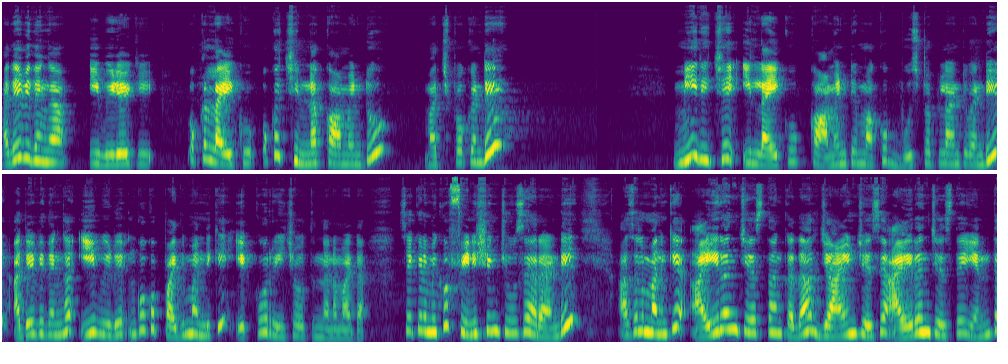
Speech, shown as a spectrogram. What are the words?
అదేవిధంగా ఈ వీడియోకి ఒక లైక్ ఒక చిన్న కామెంటు మర్చిపోకండి. మీరిచ్చే ఈ లైక్ కామెంట్ మాకు బూస్టప్ లాంటివండి. అదేవిధంగా ఈ వీడియో ఇంకొక పది మందికి ఎక్కువ రీచ్ అవుతుందన్నమాట. సో ఇక్కడ మీకు ఫినిషింగ్ చూసారా అండి? అసలు మనకి ఐరన్ చేస్తాం కదా జాయిన్ చేసి ఐరన్ చేస్తే ఎంత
